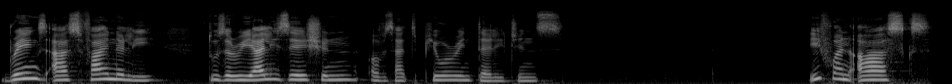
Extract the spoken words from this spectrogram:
brings us finally to the realization of that pure intelligence. If one asks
